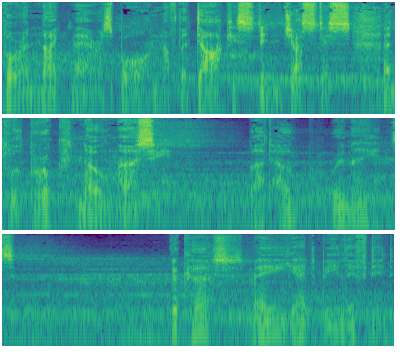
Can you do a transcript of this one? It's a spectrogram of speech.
For a nightmare is born of the darkest injustice and will brook no mercy. But hope remains. The curse may yet be lifted.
